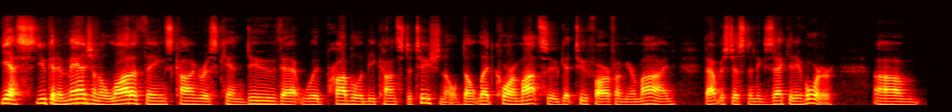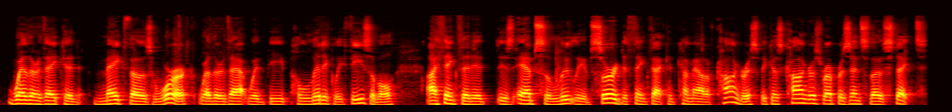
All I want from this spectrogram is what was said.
yes, you can imagine a lot of things Congress can do that would probably be constitutional. Don't let Korematsu get too far from your mind. That was just an executive order. Um, whether they could make those work, whether that would be politically feasible, I think that it is absolutely absurd to think that could come out of Congress because Congress represents those states.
